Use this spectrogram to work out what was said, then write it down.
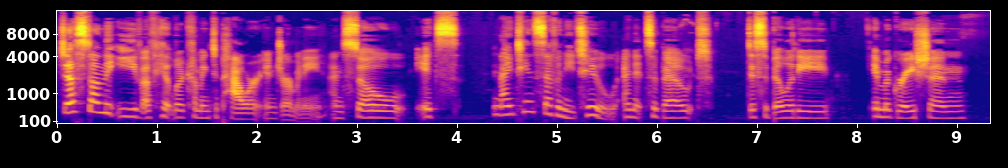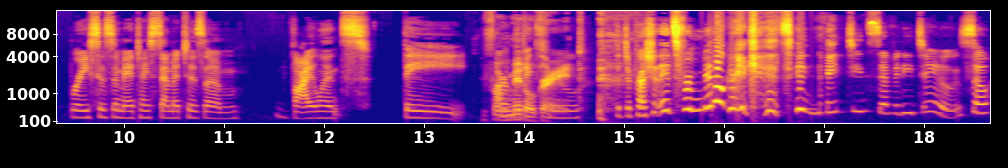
just on the eve of Hitler coming to power in Germany. And so it's 1972 and it's about disability, immigration, racism, anti Semitism, violence. They For are middle grade. the depression. It's for middle grade kids in 1972. So,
